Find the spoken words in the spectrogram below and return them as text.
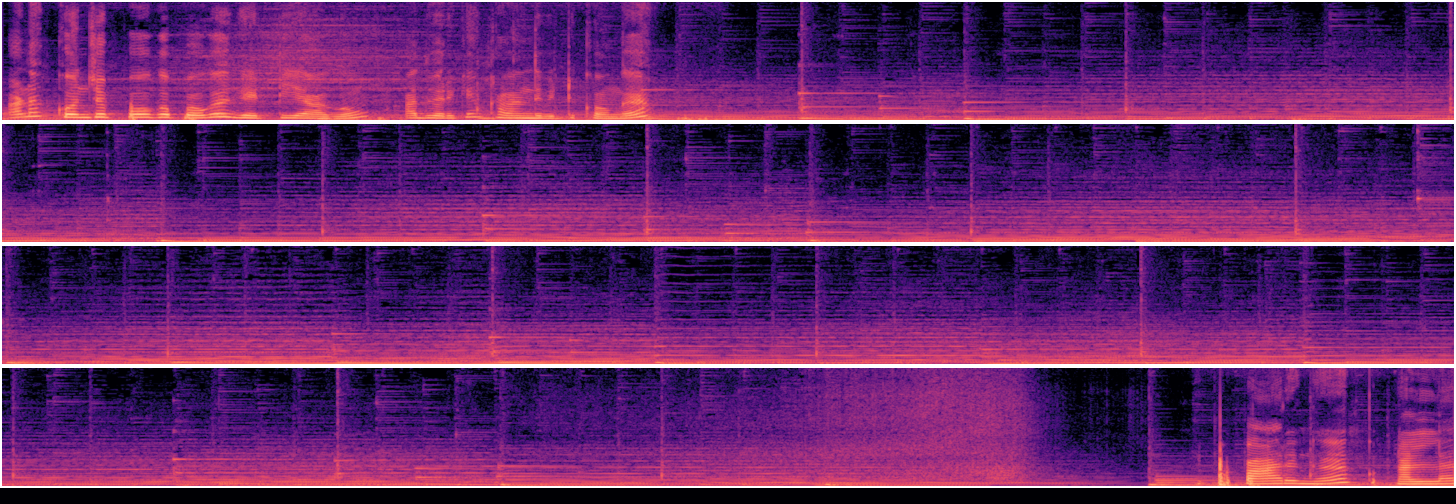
ஆனால் கொஞ்சம் போக போக கெட்டியாகும். அது வரைக்கும் கலந்து விட்டுக்கோங்க. பாருங்கள் நல்லா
